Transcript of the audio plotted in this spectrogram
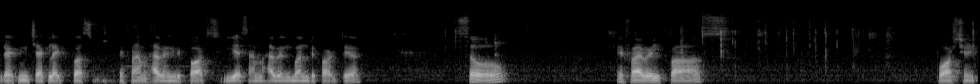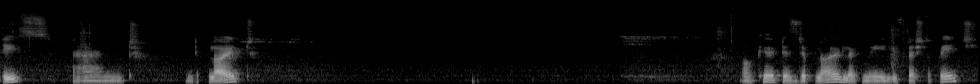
let me check like first if I'm having records. Yes I'm having one record there so if I will pass opportunities and deploy it okay it is deployed. Let me refresh the page.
